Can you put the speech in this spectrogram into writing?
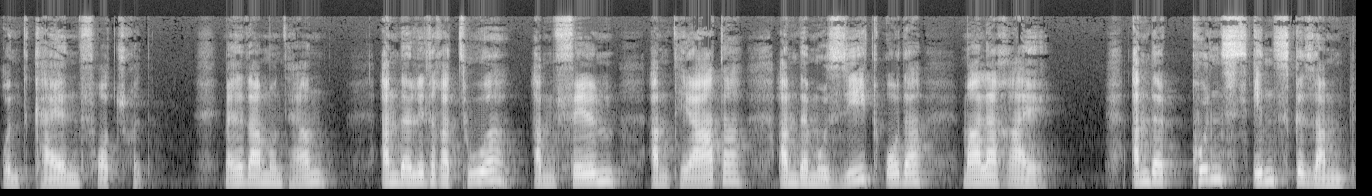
und kein Fortschritt. Meine Damen und Herren, an der Literatur, am Film, am Theater, an der Musik oder Malerei. An der Kunst insgesamt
